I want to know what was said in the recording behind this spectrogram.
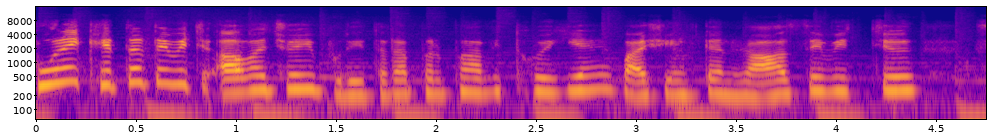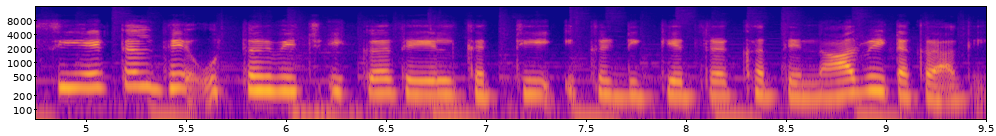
ਪੂਰੇ ਖੇਤਰ ਦੇ ਵਿੱਚ ਆਵਾਜਾਈ ਬੁਰੀ ਤਰ੍ਹਾਂ ਪ੍ਰਭਾਵਿਤ ਹੋਈ ਹੈ। ਵਾਸ਼ਿੰਗਟਨ ਰਾਜ ਦੇ ਵਿੱਚ ਸੀਏਟਲ ਦੇ ਉੱਤਰ ਵਿੱਚ ਇੱਕ ਰੇਲ ਗੱਡੀ ਇੱਕ ਡਿੱਗੇ ਦਰਖਤ ਦੇ ਨਾਲ ਵੀ ਟਕਰਾ ਗਈ।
